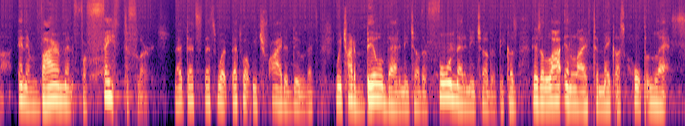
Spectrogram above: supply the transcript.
uh, an environment for faith to flourish. That, that's, that's, what, that's what we try to do. That's, we try to build that in each other, form that in each other, because there's a lot in life to make us hopeless.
